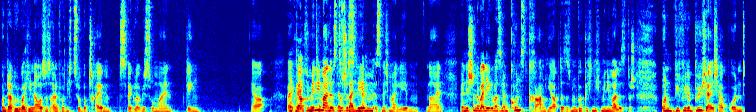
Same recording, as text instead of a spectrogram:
Und darüber hinaus es einfach nicht zu übertreiben. Das wäre, glaube ich, so mein Ding. Ja. Weil Okay, ich glaube, minimalistisches Leben ist nicht mein Leben. Nein. Wenn ich schon überlege, was ich an Kunstkram hier habe, das ist nun wirklich nicht minimalistisch. Und wie viele Bücher ich habe und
